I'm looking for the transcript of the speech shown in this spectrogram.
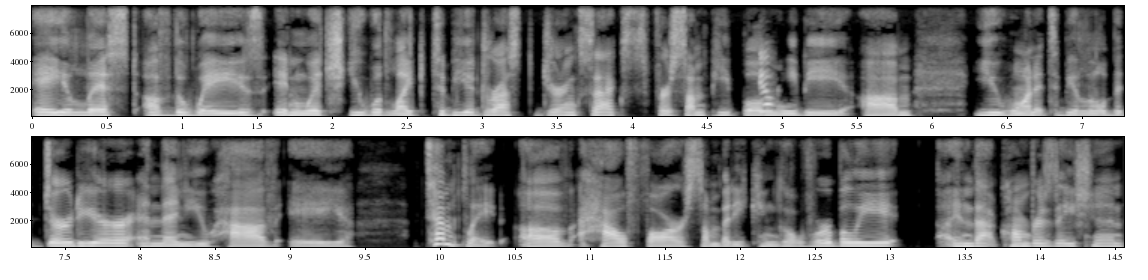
a list of the ways in which you would like to be addressed during sex. For some people, yep. maybe um, you want it to be a little bit dirtier, and then you have a template of how far somebody can go verbally in that conversation.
